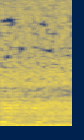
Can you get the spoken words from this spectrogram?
Thank you.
